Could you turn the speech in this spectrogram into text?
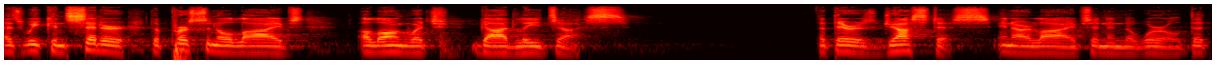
as we consider the personal lives along which God leads us. That there is justice in our lives and in the world, that,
